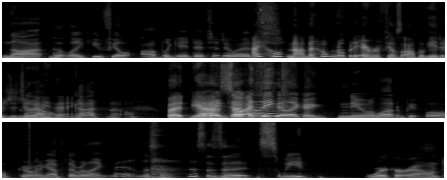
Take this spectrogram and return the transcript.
Not that like you feel obligated to do it. I hope not. I hope nobody ever feels obligated to do No, anything. God no. But yeah, but I so I definitely think feel like I knew a lot of people growing up that were like, man, this is, this is a sweet workaround.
